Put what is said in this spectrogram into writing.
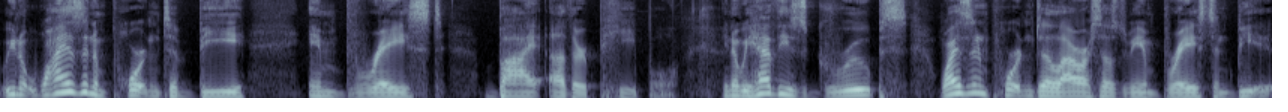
you know, why is it important to be embraced by other people? You know, we have these groups. Why is it important to allow ourselves to be embraced and be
